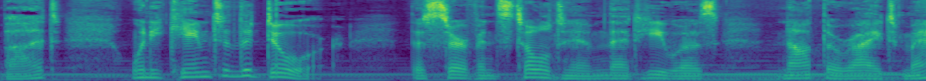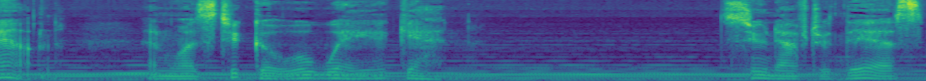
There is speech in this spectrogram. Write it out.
But when he came to the door, the servants told him that he was not the right man and was to go away again. Soon after this,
